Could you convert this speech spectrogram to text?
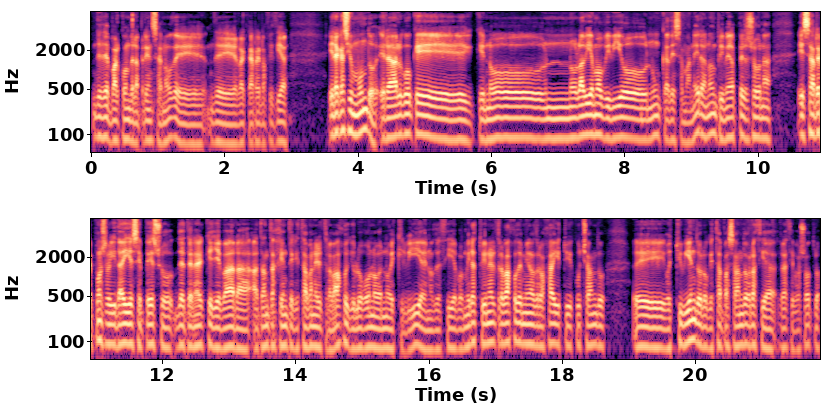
desde el balcón de la prensa, ¿no? De, de la carrera oficial. Era casi un mundo, era algo que, que no, no lo habíamos vivido nunca de esa manera, ¿no? En primera persona, esa responsabilidad y ese peso de tener que llevar a, tanta gente que estaba en el trabajo y que luego nos, nos escribía y nos decía, pues mira, estoy en el trabajo, termino de trabajar y estoy escuchando eh, o estoy viendo lo que está pasando gracias, gracias a vosotros.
